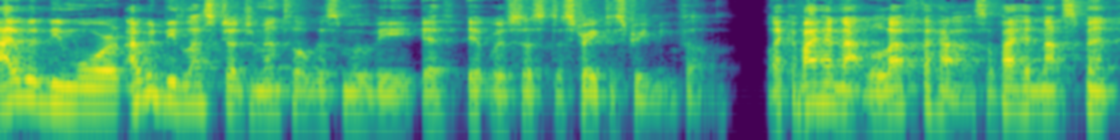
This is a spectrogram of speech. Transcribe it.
I would be more, I would be less judgmental of this movie if it was just a straight to streaming film. Like if I had not left the house, if I had not spent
